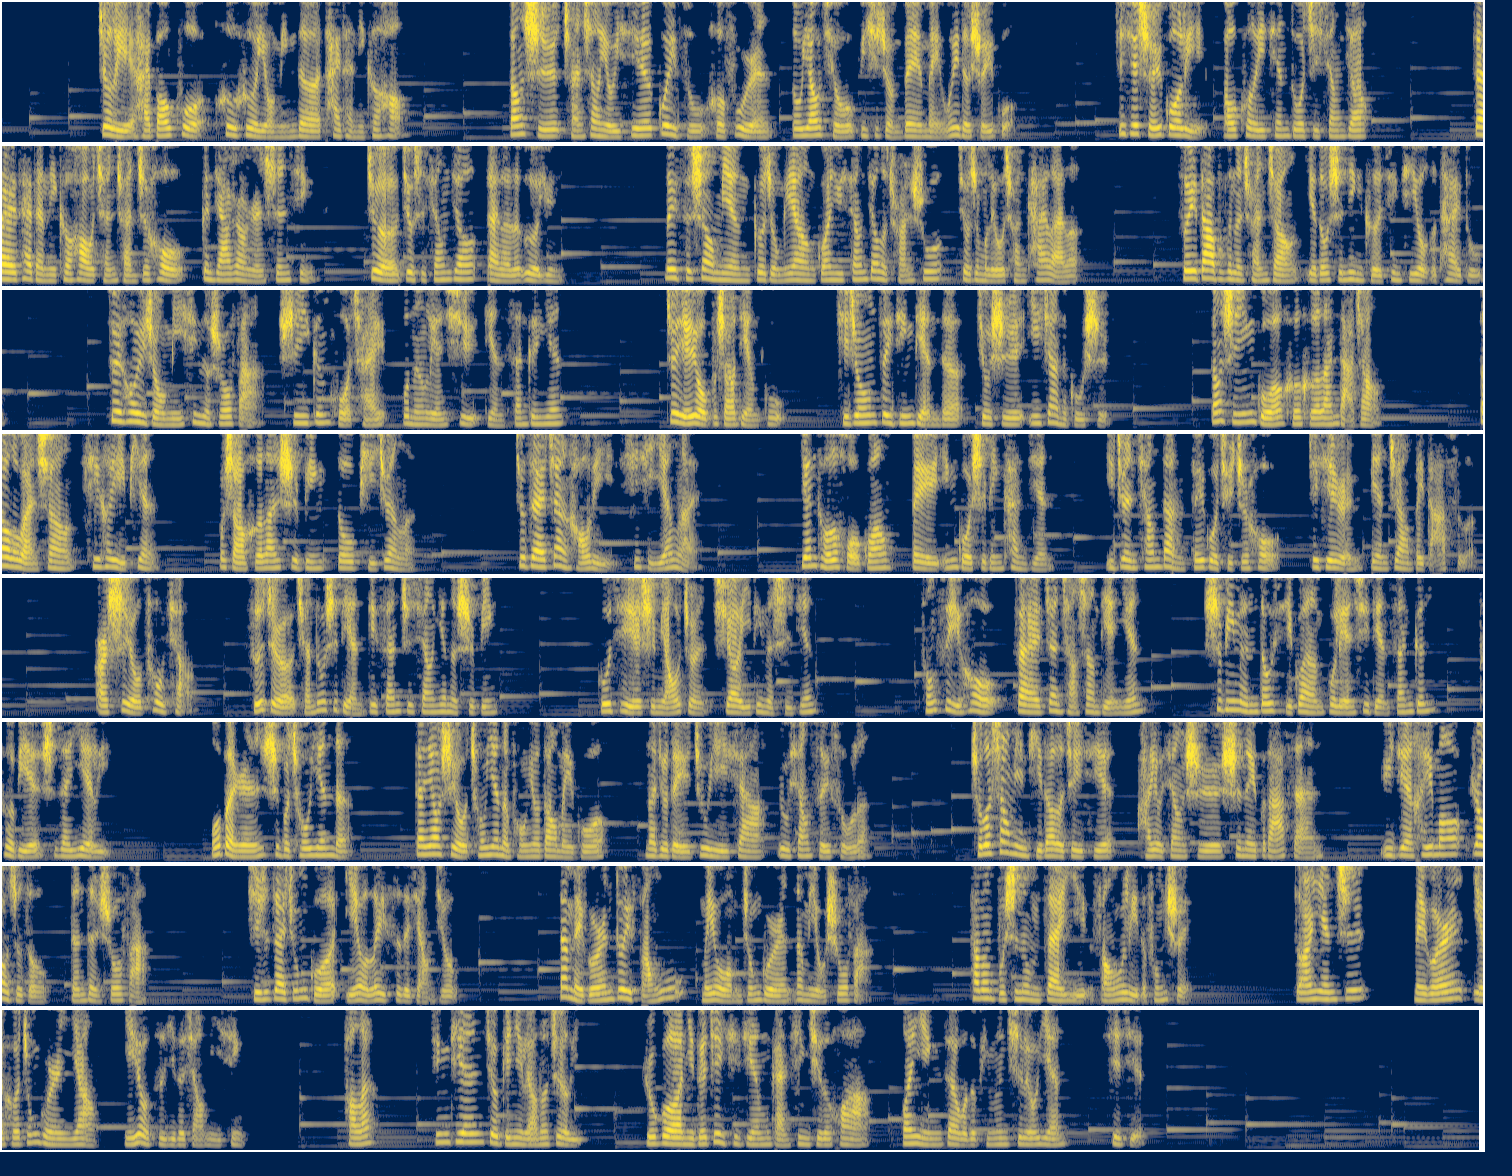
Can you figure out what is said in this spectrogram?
这里还包括赫赫有名的泰坦尼克号。当时船上有一些贵族和富人都要求必须准备美味的水果，这些水果里包括了一千多只香蕉。在泰坦尼克号沉船之后，更加让人深信，这就是香蕉带来的厄运。类似上面各种各样关于香蕉的传说，就这么流传开来了。所以，大部分的船长也都是宁可信其有的态度。最后一种迷信的说法是一根火柴不能连续点三根烟，这也有不少典故，其中最经典的就是一战的故事。当时英国和荷兰打仗，到了晚上漆黑一片，不少荷兰士兵都疲倦了。就在战壕里吸起烟来，烟头的火光被英国士兵看见，一阵枪弹飞过去之后，这些人便这样被打死了。而室友凑巧，死者全都是点第三支香烟的士兵，估计是瞄准需要一定的时间。从此以后，在战场上点烟，士兵们都习惯不连续点三根，特别是在夜里。我本人是不抽烟的。但要是有抽烟的朋友到美国，那就得注意一下入乡随俗了。除了上面提到的这些，还有像是室内不打伞、遇见黑猫绕着走等等说法。其实，在中国也有类似的讲究，但美国人对房屋没有我们中国人那么有说法，他们不是那么在意房屋里的风水。总而言之，美国人也和中国人一样，也有自己的小迷信。好了。今天就给你聊到这里。如果你对这期节目感兴趣的话，欢迎在我的评论区留言，谢谢。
